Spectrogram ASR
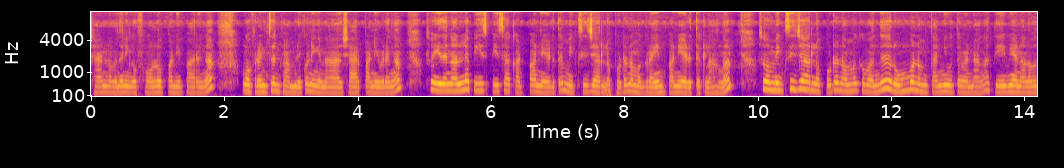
சேனலை வந்து நீங்கள் ஃபாலோ பண்ணி பாருங்கள் உங்கள் ஃப்ரெண்ட்ஸ் அண்ட் ஃபேமிலிக்கும் நீங்கள் ஷேர் பண்ணி விடுங்க. ஸோ இதை நல்லா பீஸ் பீஸாக கட் பண்ணி எடுத்து மிக்ஸி ஜாரில் போட்டு நம்ம கிரைண்ட் பண்ணி எடுத்துக்கலாங்க. ஸோ மிக்ஸி ஜாரில் போட்டு நமக்கு வந்து ரொம்ப நம்ம தண்ணி ஊற்ற வேண்டாங்க. தேவையான அளவு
